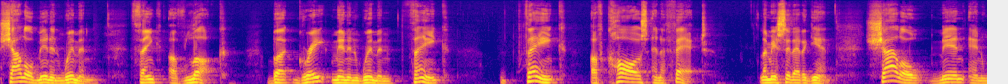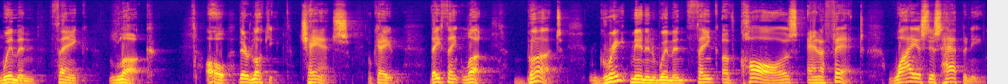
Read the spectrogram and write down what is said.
Shallow men and women think of luck, but great men and women think think of cause and effect. Let me say that again. Shallow men and women think luck. Oh, they're lucky, chance. Okay, they think luck. But great men and women think of cause and effect. Why is this happening?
